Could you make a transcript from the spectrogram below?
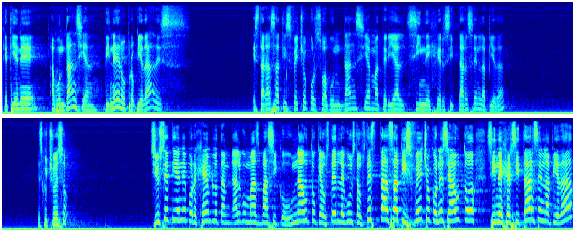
que tiene abundancia, dinero, propiedades, ¿estará satisfecho por su abundancia material sin ejercitarse en la piedad? ¿Escuchó eso? Si usted tiene, por ejemplo, algo más básico, un auto que a usted le gusta, ¿usted está satisfecho con ese auto sin ejercitarse en la piedad?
